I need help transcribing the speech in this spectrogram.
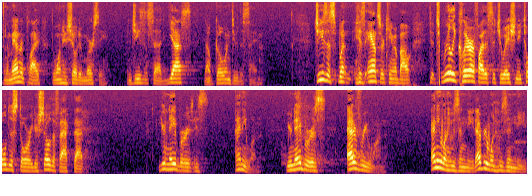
And the man replied, The one who showed him mercy. And Jesus said, Yes, now go and do the same. Jesus, when his answer came about, to, really clarify the situation, he told this story to show the fact that your neighbor is anyone. Your neighbor is everyone. Anyone who's in need, everyone who's in need.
